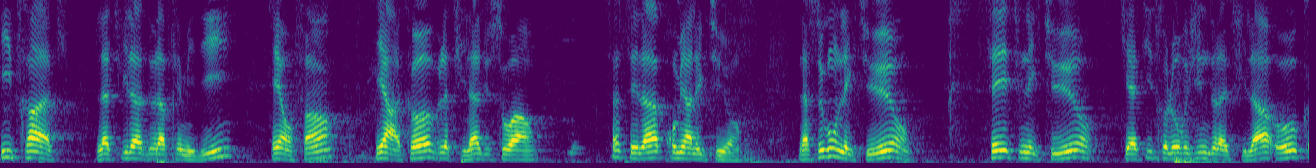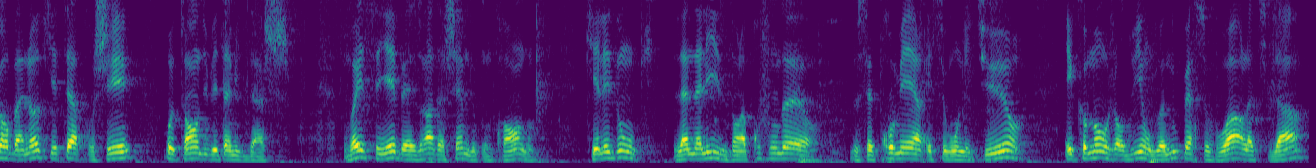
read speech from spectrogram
Yitzhak, la tfila de l'après-midi, et enfin, Yaakov, la tfila du soir. Ça, c'est la première lecture. La seconde lecture, c'est une lecture qui a titre l'origine de la tfila au korbanot qui était approché au temps du Betamikdash. On va essayer, Bezrat Hashem, de comprendre quelle est donc l'analyse dans la profondeur de cette première et seconde lecture et comment aujourd'hui on doit nous percevoir tila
